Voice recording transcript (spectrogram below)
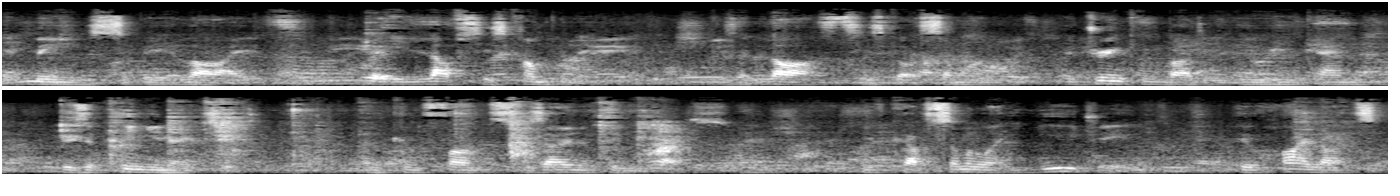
it means to be alive. But he loves his company because at last he's got someone, a drinking buddy who he can, who's opinionated and confronts his own opinions. You've got someone like Eugene who highlights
